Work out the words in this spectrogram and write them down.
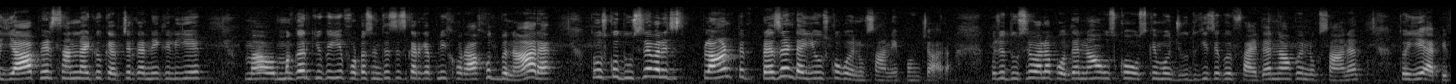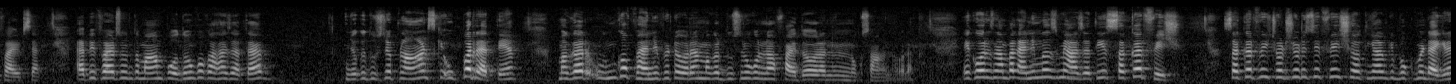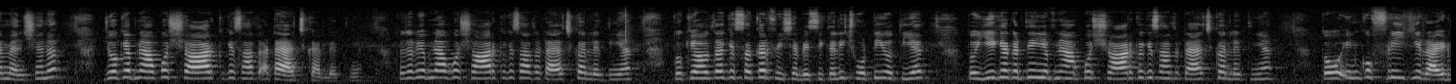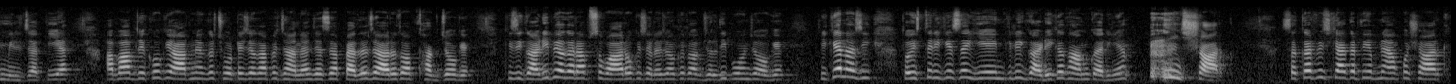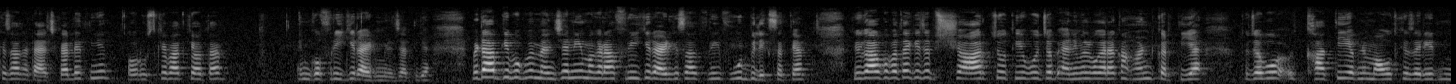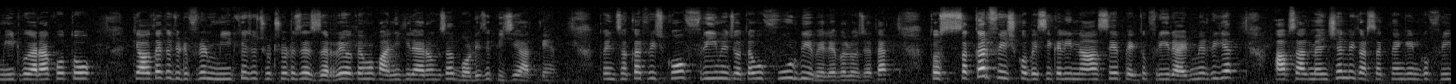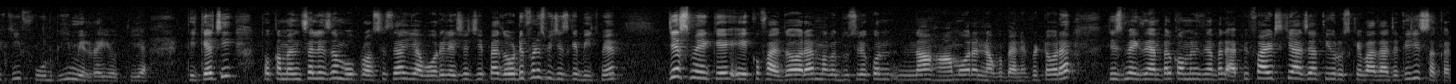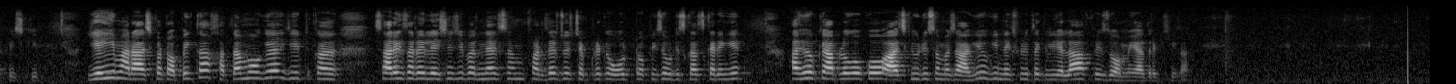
या फिर सनलाइट को कैप्चर करने के लिए मगर क्योंकि ये फोटोसिंथेसिस करके अपनी खुराक खुद बना रहा है तो उसको दूसरे वाले जिस प्लांट पे प्रेजेंट है, ये उसको कोई नुकसान नहीं पहुँचा रहा। तो जो दूसरे वाला पौधा ना उसको उसके मौजूदगी से कोई फ़ायदा, ना कोई नुकसान है तो ये एपीफाइट्स है। एपीफाइट्स उन तमाम पौधों को कहा जाता है जो कि दूसरे प्लांट्स के ऊपर रहते हैं, मगर उनको बेनिफिट हो रहा है, मगर दूसरों को ना फ़ायदा हो रहा है ना नुकसान हो रहा है। एक और एग्जांपल एनिमल्स में आ जाती है सकर फ़िश सकर फ़िश छोटी छोटी सी फ़िश होती हैं, आपकी बुक में डायग्राम मेंशन है, जो कि अपने आप को शार्क के साथ अटैच कर लेती हैं। तो जब ये अपने आप को शार्क के साथ अटैच कर लेती हैं तो क्या होता है कि सकर फ़िश है बेसिकली छोटी होती है। तो ये क्या करती हैं, ये अपने आप को शार्क के साथ अटैच कर लेती हैं। तो इनको फ्री की राइड मिल जाती है। अब आप देखो कि आपने अगर छोटे जगह पे जाना है, जैसे आप पैदल जा रहे हो तो आप थक जाओगे। किसी गाड़ी पे अगर आप सवार होकर चले जाओगे तो आप जल्दी पहुँच जाओगे। ठीक है ना जी? तो इस तरीके से ये इनके लिए गाड़ी का काम कर रही हैं शार्क सकर फ़िश क्या करती है? अपने आप को शार्क के साथ अटैच कर लेती हैं और उसके बाद क्या होता है? इनको फ्री की राइड मिल जाती है। बेटा, आपकी बुक में मेंशन नहीं मगर आप फ्री की राइड के साथ फ्री फ़ूड भी लिख सकते हैं। क्योंकि आपको पता है कि जब शार्क जो होती है, वो जब एनिमल वगैरह का हंट करती है तो जब वो खाती है अपने माउथ के ज़रिए मीट वगैरह को तो क्या होता है कि जो डिफरेंट मीट के जो छोटे छोटे से जर्रे होते हैं, वो पानी की लहरों के साथ बॉडी से पीछे आते हैं। तो इन सकर फ़िश को फ्री में जो होता है, वो फ़ूड भी अवेलेबल हो जाता है। तो सकर फ़िश को बेसिकली ना सिर्फ़ एक तो फ्री राइड मिल रही है, आप साथ मेंशन भी कर सकते हैं कि इनको फ्री की फ़ूड भी मिल रही होती है। ठीक है जी? तो कमेंसलिज्म वो प्रोसेस है या वो रिलेशनशिप है, दो डिफरेंट स्पीचीज़ के बीच में। जिसमें कि एक को फ़ायदा हो रहा है, मगर दूसरे को ना हार्म हो रहा है ना को बेनिफिट हो रहा है। जिसमें एग्ज़ाम्पल कॉमन एग्ज़ाम्पल एपीफाइड्स की आ जाती है और उसके बाद आ जाती है जी सकर फ़िश की। यही हमारा आज का टॉपिक था, ख़त्म हो गया। ये सारे सारे रिलेशनशिप और नेक्स्ट हम फर्दर जो चैप्टर के और टॉपिक्स है वो डिस्कस करेंगे। आई होप कि आप लोगों को आज की वीडियो समझ आ गई होगी। नेक्स्ट वीडियो तक के लिए अल्लाह हाफिज़। दुआ में याद रखिएगा।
